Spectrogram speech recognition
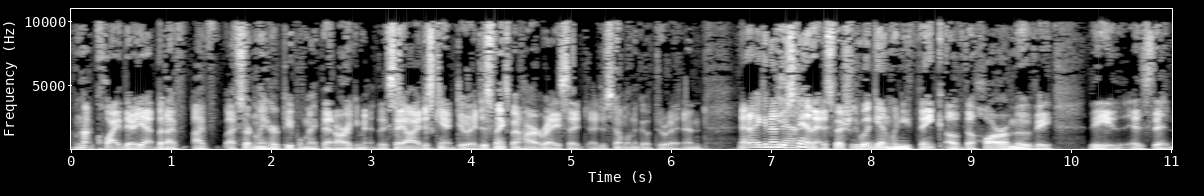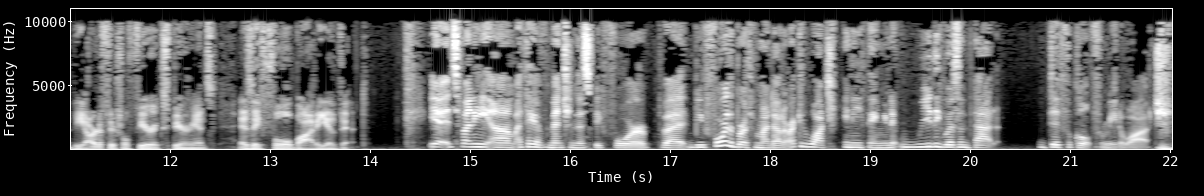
I'm not quite there yet, but I've I've I've certainly heard people make that argument. They say, "Oh, I just can't do it. It just makes my heart race. I, I just don't want to go through it." And and I can understand that, especially again when you think of the horror movie, the as the the artificial fear experience as a full body event. Yeah, it's funny. Um, I think I've mentioned this before, but before the birth of my daughter, I could watch anything, and it really wasn't that difficult for me to watch.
